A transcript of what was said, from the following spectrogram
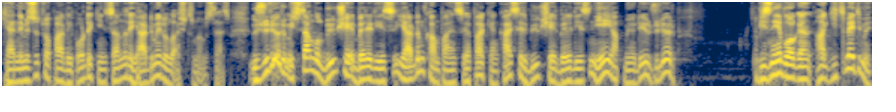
kendimizi toparlayıp oradaki insanlara yardım ile ulaştırmamız lazım. Üzülüyorum İstanbul Büyükşehir Belediyesi yardım kampanyası yaparken Kayseri Büyükşehir Belediyesi niye yapmıyor diye üzülüyorum. Biz niye bu organ... Ha gitmedi mi?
